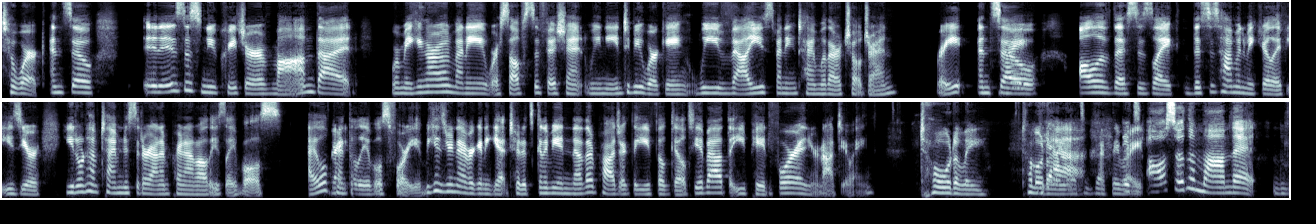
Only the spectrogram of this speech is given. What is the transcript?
to work. And so it is this new creature of mom that we're making our own money. We're self sufficient. We need to be working. We value spending time with our children, right? And so. Right. All of this is like, this is how I'm going to make your life easier. You don't have time to sit around and print out all these labels. I will print Right. the labels for you because you're never going to get to it. It's going to be another project that you feel guilty about that you paid for and you're not doing. Totally. Totally. Yeah. That's exactly right. It's also the mom that l-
